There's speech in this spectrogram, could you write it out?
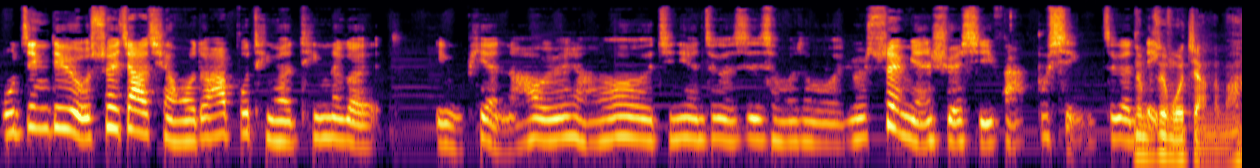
无尽地狱，我睡觉前我都要不停的听那个影片，然后我就想说，哦今天这个是什么什么，就是睡眠学习法，不行，这个那不是我讲的吗？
